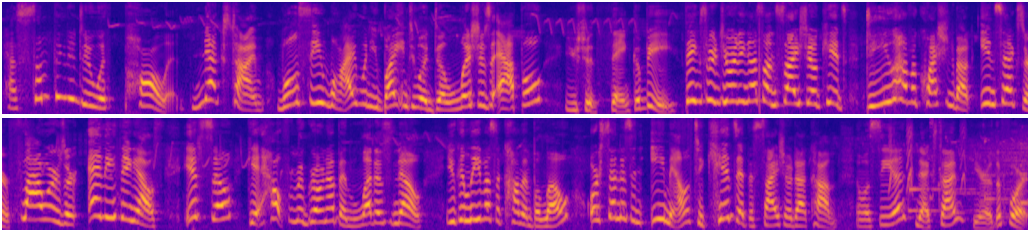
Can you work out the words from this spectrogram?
It has something to do with pollen. Next time, we'll see why when you bite into a delicious apple, you should thank a bee. Thanks for joining us on SciShow Kids. Do you have a question about insects or flowers or anything else? If so, get help from a grown-up and let us know. You can leave us a comment below or send us an email to kids at. And we'll see you next time here at the fort.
